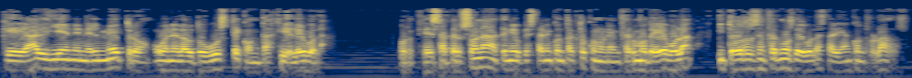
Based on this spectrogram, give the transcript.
que alguien en el metro o en el autobús te contagie el ébola, porque esa persona ha tenido que estar en contacto con un enfermo de ébola y todos los enfermos de ébola estarían controlados.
